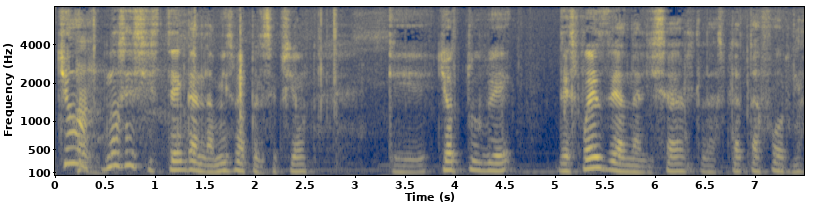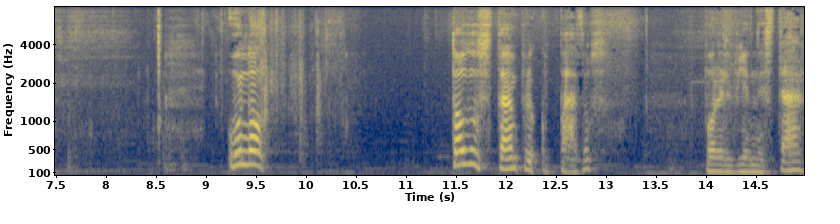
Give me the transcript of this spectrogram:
yo no sé si tengan la misma percepción que yo tuve después de analizar las plataformas. Uno, todos están preocupados por el bienestar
